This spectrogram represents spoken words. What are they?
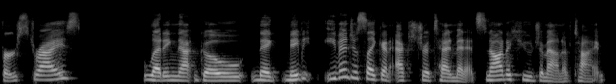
first rise letting that go like maybe even just like an extra 10 minutes not a huge amount of time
